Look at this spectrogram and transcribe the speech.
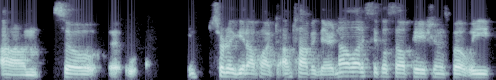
Um, so, uh, sort of get off off topic there. Not a lot of sickle cell patients, but we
